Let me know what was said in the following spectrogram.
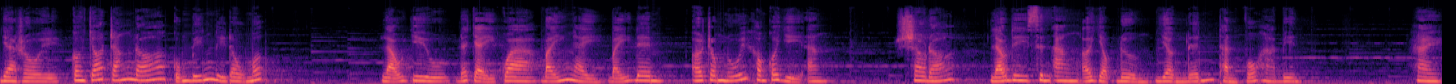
Và rồi con chó trắng đó cũng biến đi đâu mất. Lão Diêu đã chạy qua 7 ngày 7 đêm ở trong núi không có gì ăn. Sau đó, lão đi xin ăn ở dọc đường dần đến thành phố Hà Biên. 2.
